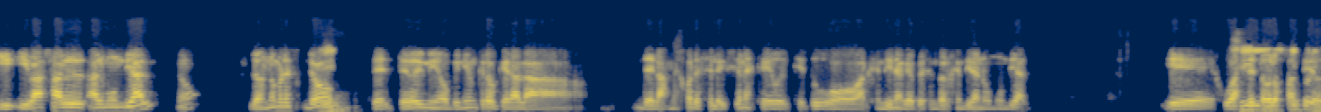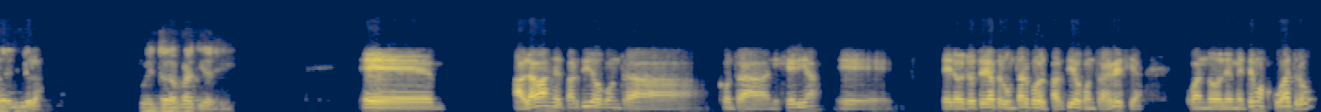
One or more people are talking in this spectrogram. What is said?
y, y vas al, al Mundial, ¿no? Los nombres, yo Sí. te, te doy mi opinión, creo que era la de las mejores selecciones que, que tuvo Argentina, que presentó Argentina en un Mundial. Eh, jugaste Sí, todos los sí, partidos de titular. Fue todos los partidos, sí. Eh, hablabas del partido contra, contra Nigeria, eh, pero yo te voy a preguntar por el partido contra Grecia. Cuando le metemos cuatro,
